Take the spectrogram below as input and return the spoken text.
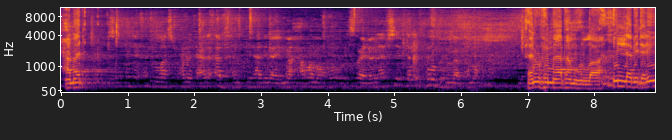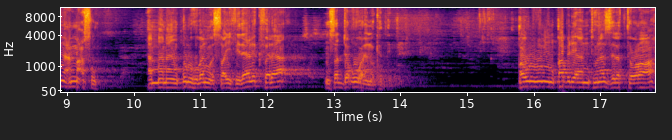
حمد؟ الله سبحانه وتعالى أبهم في هذه الآية ما حرمه إسرائيل على نفسه فنوبهم ما أبهمه. فنفهم ما أفهمه الله إلا بدليل عن معصوم. أما ما ينقله بنو إسرائيل في ذلك فلا نصدقه ولا نكذبه قوله من قبل أن تنزل التوراة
